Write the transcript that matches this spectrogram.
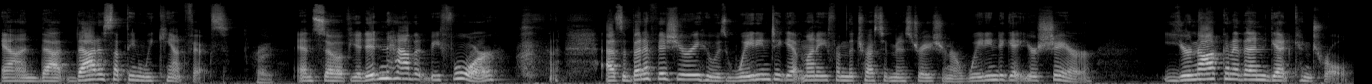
and that that is something we can't fix right and so if you didn't have it before as a beneficiary who is waiting to get money from the trust administration or waiting to get your share you're not going to then get control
